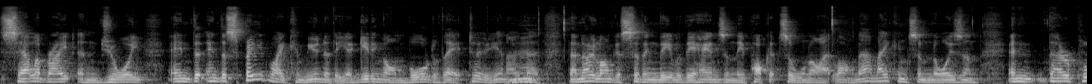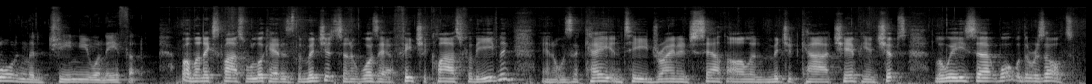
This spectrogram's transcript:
celebrate, enjoy. And, and the Speedway community are getting on board with that too, you know. Mm. They're, they're no longer sitting there with their hands in their pockets all night long. They're making some noise and, and they're applauding the genuine effort. Well, the next class we'll look at is the midgets, and it was our feature class for the evening, and it was the K and T Drainage South Island Midget Car Championships. Louise, uh, what were the results?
